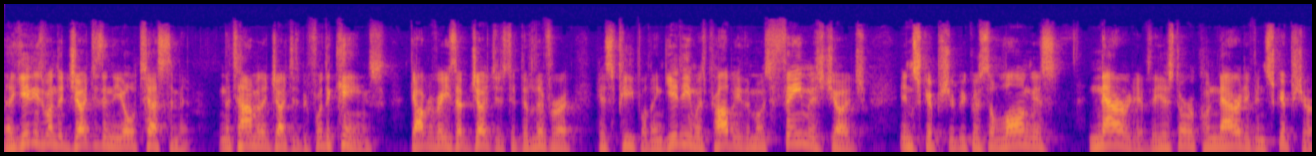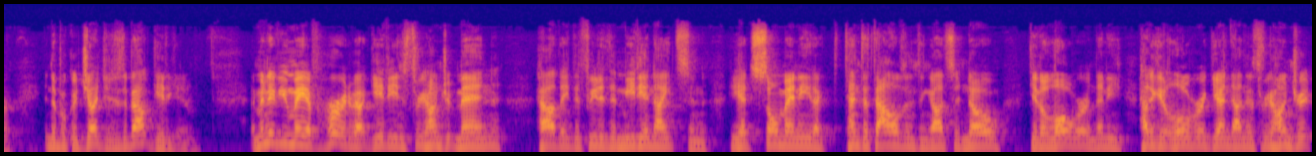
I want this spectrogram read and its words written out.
Now, Gideon is one of the judges in the Old Testament, in the time of the judges, before the kings. God would raise up judges to deliver his people. And Gideon was probably the most famous judge in Scripture because the longest narrative, the historical narrative in Scripture in the book of Judges, is about Gideon. And many of you may have heard about Gideon's 300 men, how they defeated the Midianites, and he had so many, like tens of thousands, and God said, No, get it lower. And then he had to get it lower again, down to 300.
